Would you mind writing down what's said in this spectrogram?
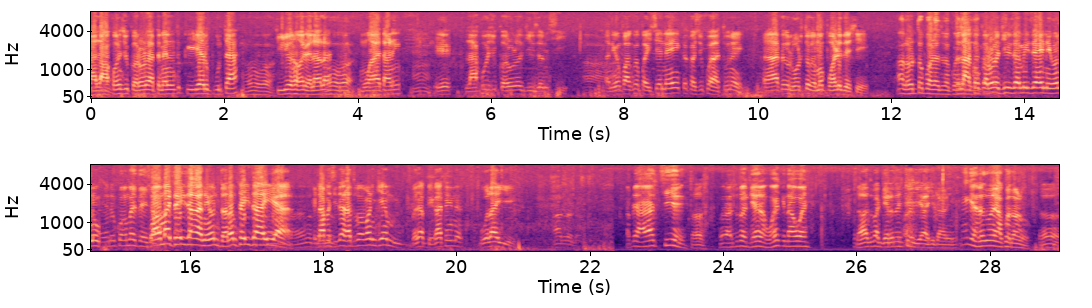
આ લાખોનું શું કરોડો તમે નતું પૂરતા. ઓહો કીડિયો હવારે વહેલા વહેલા. હું આયા તાણી એ લાખો શું કરોડો જીવ જમશી અને એમાં પાક પૈસે નહીં કે કશું કોઈ હતું નહીં. આ તો લોટ તો ઘરમાં પડી દેશે. આ લોટ તો પડે કોઈ લાખો કરોડો જીવ જમી જાય ને એનું એનું કોમે થઈ જાય. કોમે થઈ જાય ને એનું ધર્મ થઈ જાય યાર. એટલે આપણે સીધા રાજભા પણ કેમ બધા ભેગા થઈને બોલાવીએ આપણે આયા છીએ. તો રાજુભાઈ ઘેર હોય કે ના હોય? રાજપા ઘેર જ ગયા છે તાણી. એ ઘેર જ હોય આખો દાડો. હા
